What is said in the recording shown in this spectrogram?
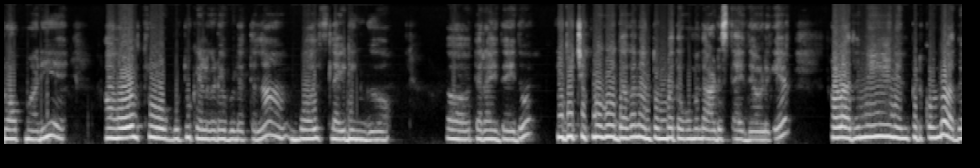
ಡ್ರಾಪ್ ಮಾಡಿ, ಆ ಹೋಲ್ ಥ್ರೂ ಹೋಗ್ಬಿಟ್ಟು ಕೆಳಗಡೆ ಬೀಳುತ್ತಲ್ಲ ಬಾಲ್ ಸ್ಲೈಡಿಂಗ್ ತರ ಇದೆ ಇದು. ಇದು ಚಿಕ್ಕ ಮಗು ಇದ್ದಾಗ ನಾನು ತುಂಬಾ ತಗೊಂಬಂದು ಆಡಿಸ್ತಾ ಇದ್ದೆ ಅವಳಿಗೆ. ಅವಳು ಅದನ್ನೇ ನೆನ್ಪಿಟ್ಕೊಂಡು ಅದು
